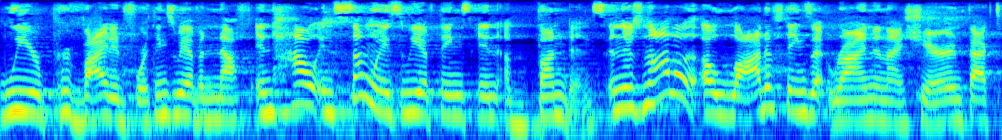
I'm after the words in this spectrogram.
we are provided for, things we have enough, and how in some ways we have things in abundance. And there's not a, a lot of things that Ryan and I share. In fact,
